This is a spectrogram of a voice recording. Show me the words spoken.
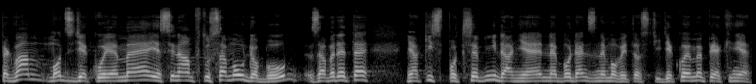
Tak vám moc děkujeme, jestli nám v tu samou dobu zavedete nějaký spotřební daně nebo daň z nemovitostí. Děkujeme pěkně.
